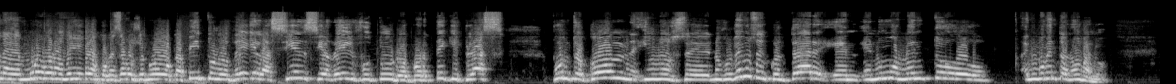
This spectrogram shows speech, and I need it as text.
están? Eh, muy buenos días. Comenzamos un nuevo capítulo de La Ciencia del Futuro por TXPlus.com y nos, eh, nos volvemos a encontrar en, en, un momento, en un momento anómalo.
